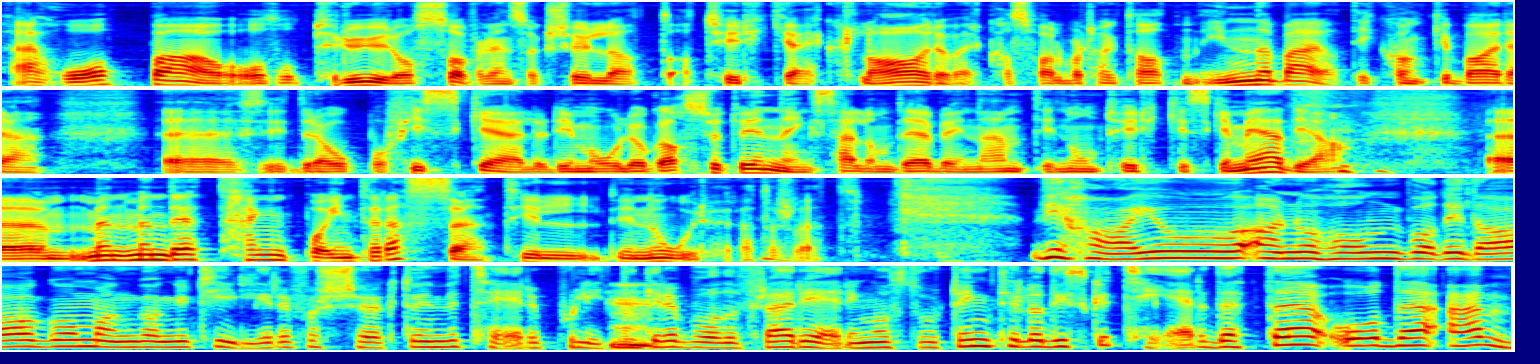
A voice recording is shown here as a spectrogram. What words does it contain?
jeg håper og tror også for den saks skyld at, at Tyrkia er klar over hva Svalbardtraktaten innebærer. At de kan ikke bare eh, dra opp og fiske eller de med olje- og gassutvinning, selv om det ble nevnt i noen tyrkiske medier. Ehm, men, men, det er et tegn på interesse til de nord, rett og slett. Vi har jo Arne Holm både i dag og mange ganger tidligere forsøkt å invitere politikere mm. både fra regjering og storting til å diskutere dette, og det er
